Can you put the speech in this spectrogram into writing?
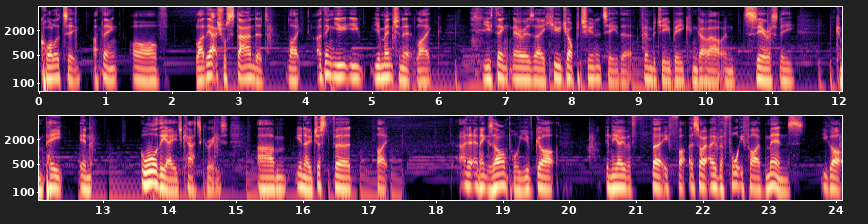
quality. I think of like the actual standard. Like I think you you you mentioned it. Like you think there is a huge opportunity that Fimba GB can go out and seriously compete in all the age categories. Um, you know, just for like an example, you've got in the over 35 uh, sorry over 45 men's you got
